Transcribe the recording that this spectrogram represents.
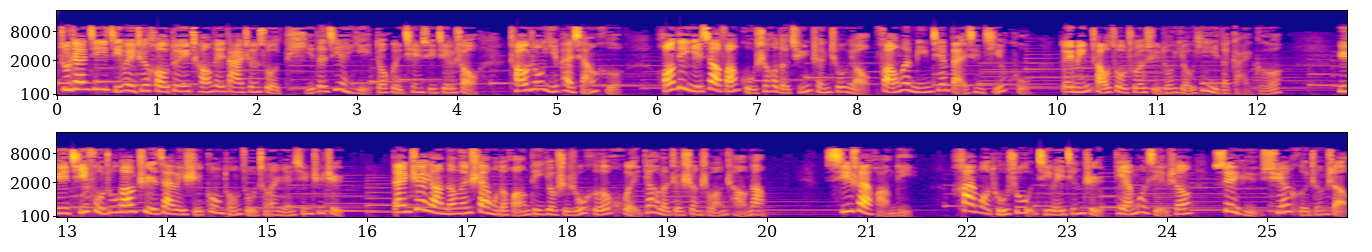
朱瞻基即位之后，对于朝内大臣所提的建议，都会谦虚接受，朝中一派祥和。皇帝也效仿古时候的群臣出游，访问民间百姓疾苦，对明朝做出了许多有意义的改革，与其父朱高炽在位时共同组成了仁勋之治。但这样能文善武的皇帝，又是如何毁掉了这盛世王朝呢？蟋蟀皇帝，汉末图书极为精致，点墨写生，遂与宣和争胜。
